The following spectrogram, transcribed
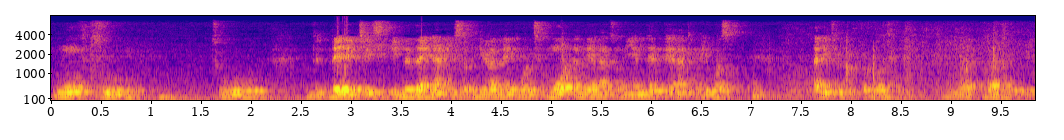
moved to to the, electricity, the dynamics of neural networks more than the anatomy, and then the anatomy was a little bit forgotten. That, that would be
